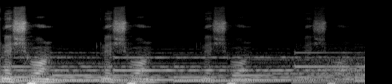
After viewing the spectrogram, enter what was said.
next one, next one, next one, Düşman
